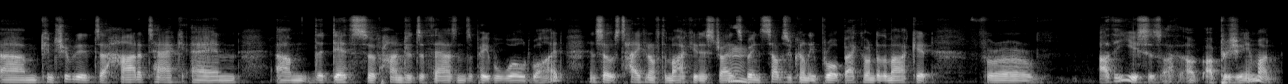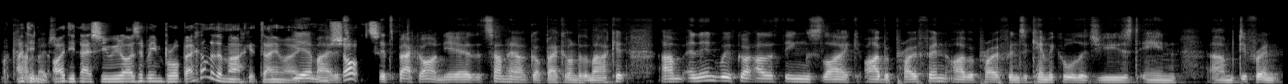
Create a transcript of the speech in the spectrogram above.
um, contributed to heart attack and um, the deaths of hundreds of thousands of people worldwide, and so it was taken off the market in Australia. Mm. It's hmm. been subsequently brought back onto the market for other uses, I, I, I presume. I, I, I didn't. Imagine. I didn't actually realise it had been brought back onto the market, Damo. Yeah, mate. I'm shocked. It's, it's, back on. Yeah, that somehow it got back onto the market. Um, and then we've got other things like ibuprofen. Ibuprofen's a chemical that's used in um, different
